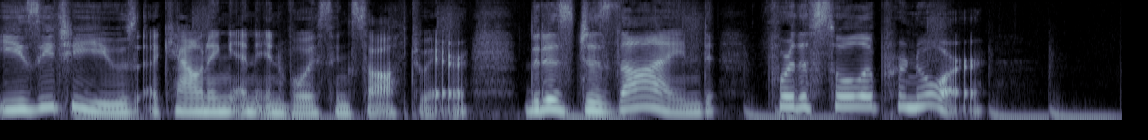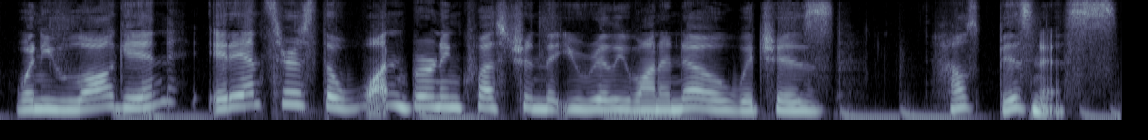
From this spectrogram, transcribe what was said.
easy to use accounting and invoicing software that is designed for the solopreneur. When you log in, it answers the one burning question that you really want to know, which is how's business?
